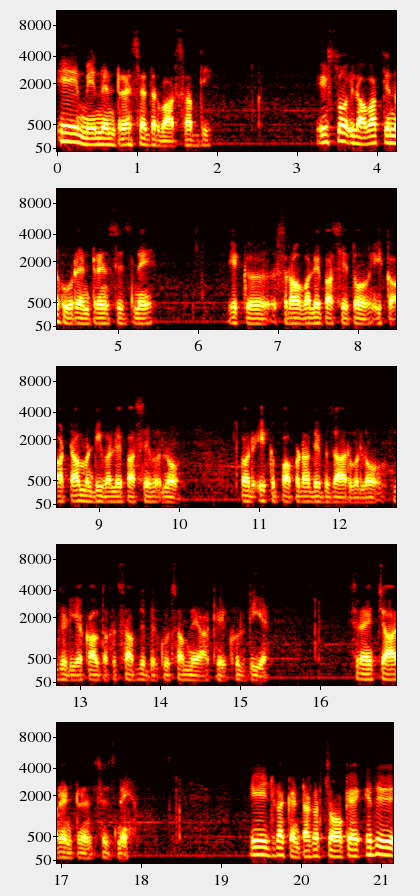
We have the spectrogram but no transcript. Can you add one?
ਇਹ ਮੇਨ ਐਂਟਰੈਂਸ ਹੈ ਦਰਬਾਰ ਸਾਹਿਬ ਦੀ। ਇਸ ਤੋਂ ਇਲਾਵਾ ਤਿੰਨ ਹੋਰ ਐਂਟਰੈਂਸਸ ਨੇ। ਇੱਕ ਸਰਾਂ ਵਾਲੇ ਪਾਸੇ ਤੋਂ ਇੱਕ ਆਟਾ ਮੰਡੀ ਵਾਲੇ ਪਾਸੇ ਵੱਲੋਂ ਔਰ ਇੱਕ ਪਾਪੜਾਂ ਦੇ ਬਾਜ਼ਾਰ ਵੱਲੋਂ ਜਿਹੜੀ ਅਕਾਲ ਤਖਤ ਸਾਹਿਬ ਦੇ ਬਿਲਕੁਲ ਸਾਹਮਣੇ ਆ ਕੇ ਖੁੱਲਦੀ ਹੈ। ਸਿਰਾਂ ਚਾਰ ਐਂਟਰੈਂਸਸ ਨੇ। ਇਹ ਜਿਹੜਾ ਘੰਟਾਘਰ ਚੌਕ ਹੈ, ਇਹਦੇ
